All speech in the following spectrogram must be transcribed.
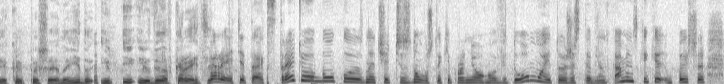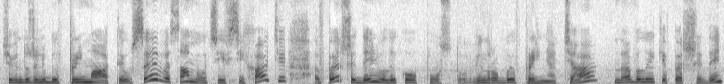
який пише Енеїду, і, і, і людина в кареті. В кареті, так. З третього боку, значить, знову ж таки про нього відомо, і той же Стеблін Кам'янський пише, що він дуже любив приймати у себе саме у цій всій хаті в перший день Великого посту. Він робив прийняття. Да, велике в перший день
